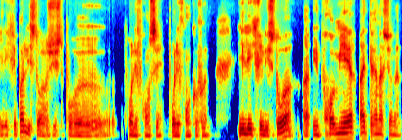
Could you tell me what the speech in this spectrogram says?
il n'écrit pas l'histoire juste pour, euh, pour les Français, pour les francophones. Il écrit l'histoire, une première internationale.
